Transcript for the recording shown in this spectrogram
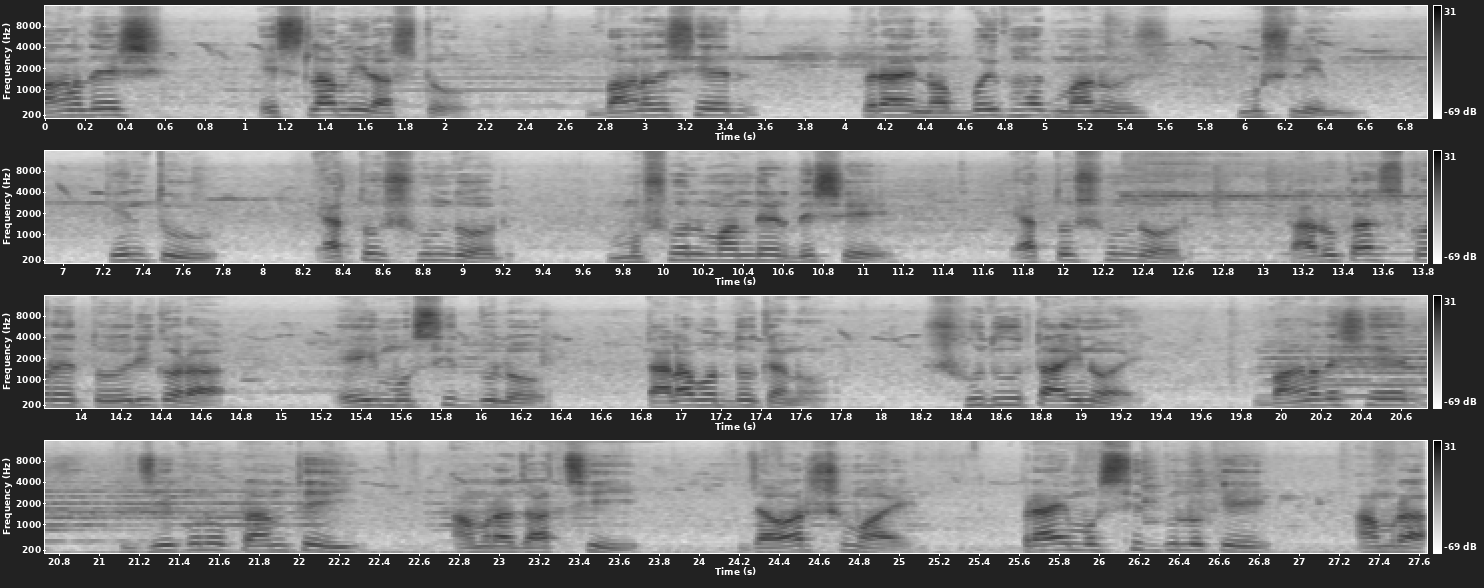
বাংলাদেশ ইসলামী রাষ্ট্র, বাংলাদেশের প্রায় নব্বই ভাগ মানুষ মুসলিম। কিন্তু এত সুন্দর মুসলমানদের দেশে এত সুন্দর কারুকাজ করে তৈরি করা এই মসজিদগুলো তালাবদ্ধ কেন? শুধু তাই নয়, বাংলাদেশের যে কোনো প্রান্তেই আমরা যাচ্ছি, যাওয়ার সময় প্রায় মসজিদগুলোকে আমরা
